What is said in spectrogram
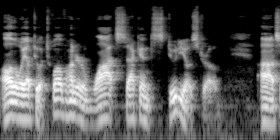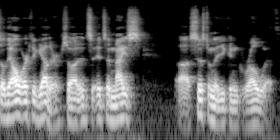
all the way up to a 1200 watt second studio strobe. Uh, so they all work together. So it's it's a nice uh, system that you can grow with.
